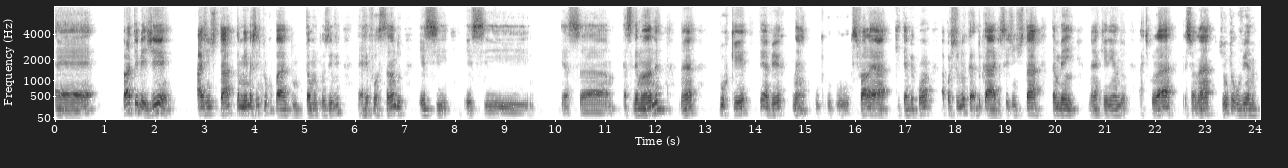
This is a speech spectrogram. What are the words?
É, para a TBG, a gente está também bastante preocupado. Estamos, inclusive, é, reforçando esse, esse, essa, essa demanda, né? porque tem a ver, né? o, o, o que se fala é que tem a ver com a postura do, do CAD, ou seja, a gente está também né, querendo articular, pressionar, junto ao governo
